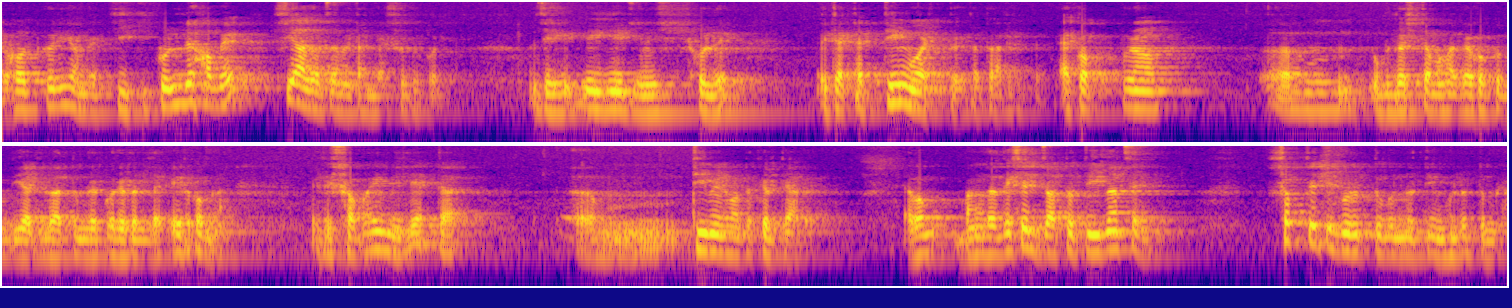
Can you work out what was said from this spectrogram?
গ্রহণ করি, আমরা কি কি করলে হবে সেই আলোচনাটা আমরা শুরু করি। যে, এই এই জিনিস হলে এটা একটা টিম ওয়ার্ক তো এটা তো আর একক কোনো উপদেষ্টা মহাদেব হুকুম দিয়া দিল, আর তোমরা করে ফেললে। এরকম না। এটা সবাই মিলে একটা টিমের মতো খেলতে হবে। এবং বাংলাদেশের যত টিম আছে, সবচেয়ে গুরুত্বপূর্ণ টিম হলো তোমরা,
